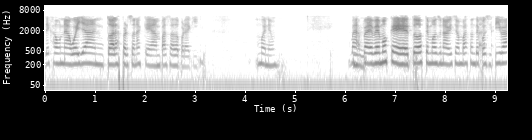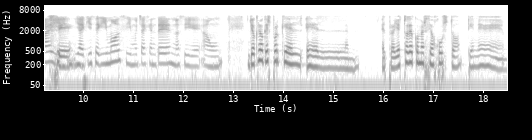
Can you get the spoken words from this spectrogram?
deja una huella en todas las personas que han pasado por aquí. Bueno, Mm. vemos que todos tenemos una visión bastante positiva y, aquí seguimos y mucha gente nos sigue aún. Yo creo que es porque el, el, proyecto de comercio justo tiene,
